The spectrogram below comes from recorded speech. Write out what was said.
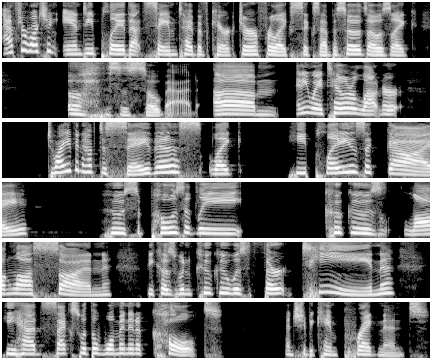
after watching Andy play that same type of character for like 6 episodes, I was like, "Oh, this is so bad." Um anyway, Taylor Lautner, do I even have to say this? Like he plays a guy who supposedly Cuckoo's long lost son because when Cuckoo was 13, he had sex with a woman in a cult and she became pregnant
